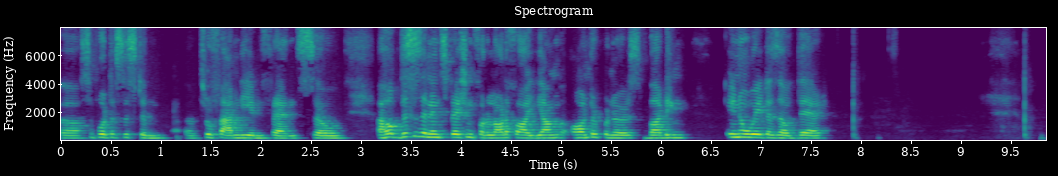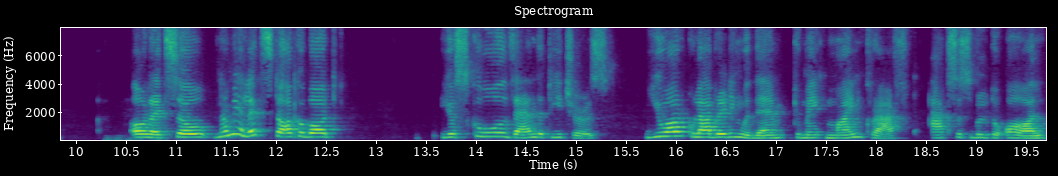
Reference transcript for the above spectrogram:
uh, supportive system uh, through family and friends. So I hope this is an inspiration for a lot of our young entrepreneurs, budding innovators out there. All right, so Namya, let's talk about your schools and the teachers. You are collaborating with them to make Minecraft accessible to all.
